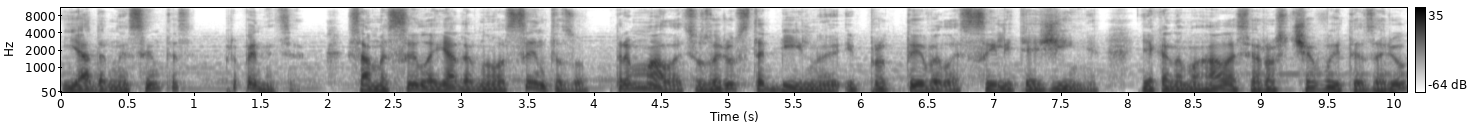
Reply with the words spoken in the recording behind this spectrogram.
ядерний синтез припиниться. Саме сила ядерного синтезу тримала цю зорю стабільною і противилась силі тяжіння, яка намагалася розчавити зорю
